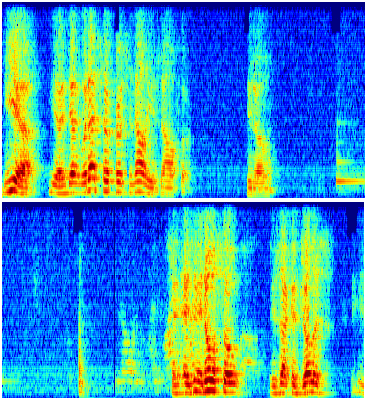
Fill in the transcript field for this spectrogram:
Yeah, yeah, that, well, that's her personality is alpha, you know. And, and, and also, is like a jealous, is,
